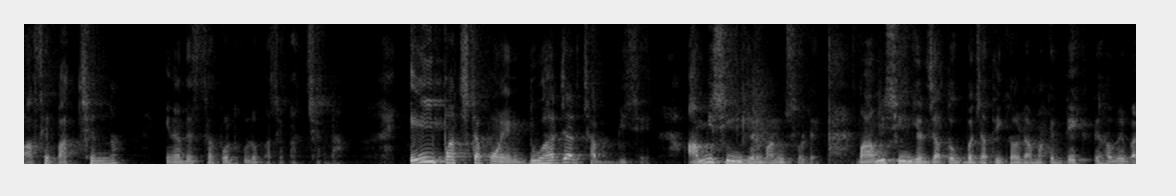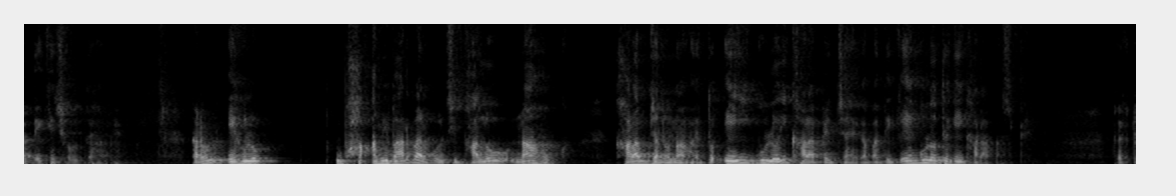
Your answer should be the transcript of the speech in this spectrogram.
পাশে পাচ্ছেন না, এনাদের সাপোর্টগুলো পাশে পাচ্ছেন না। এই পাঁচটা পয়েন্ট দু হাজার ছাব্বিশে আমি সিংহের মানুষ হলে বা আমি সিংহের জাতক বা জাতিকা হলে আমাকে দেখতে হবে বা দেখে চলতে হবে। কারণ এগুলো আমি বারবার বলছি, ভালো না হোক, খারাপ যেন না হয়, তো এইগুলোই খারাপের জায়গা বা দিক, এগুলো থেকেই খারাপ আসবে। তো একটু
